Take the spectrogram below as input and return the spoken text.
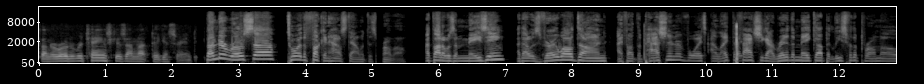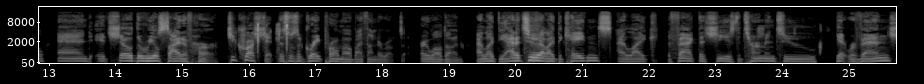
Thunder Rosa retains because I'm not digging Serena Deeb. Thunder Rosa tore the fucking house down with this promo. I thought it was amazing. I thought it was very well done. I felt the passion in her voice. I like the fact she got rid of the makeup, at least for the promo, and it showed the real side of her. She crushed it. This was a great promo by Thunder Rosa. Very well done. I like the attitude. I like the cadence. I like the fact that she is determined to get revenge,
